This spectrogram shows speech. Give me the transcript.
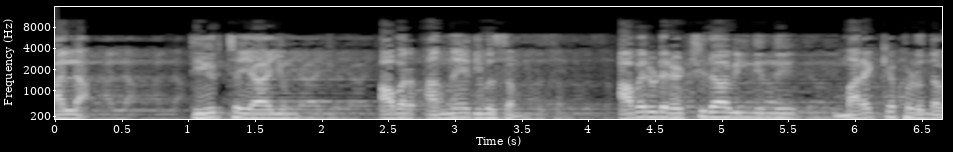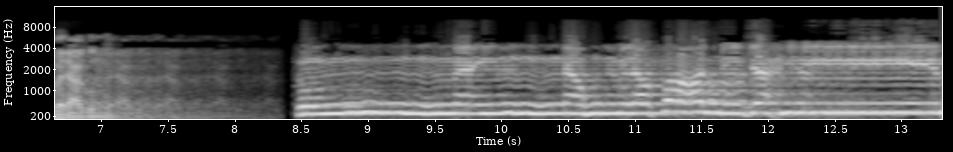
അല്ല തീർച്ചയായും അവർ അന്നേ ദിവസം അവരുടെ രക്ഷിതാവിൽ നിന്ന് മറയ്ക്കപ്പെടുന്നവരാകുന്നു. ثم إنهم لصال الجحيم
